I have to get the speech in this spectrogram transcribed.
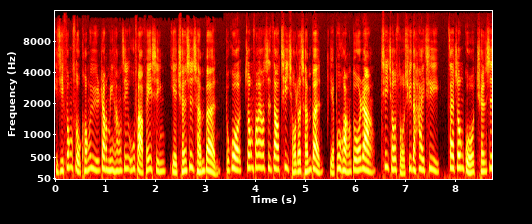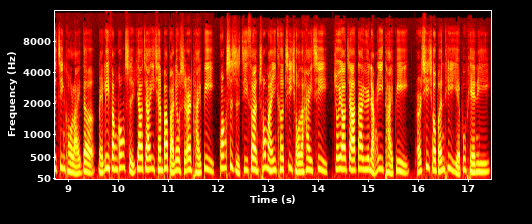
以及封锁空域让民航机无法飞行，也全是成本。不过，中方要制造气球的成本。也不遑多让，气球所需的氦气，在中国全是进口来的，每立方公尺要价一千八百六十二台币。光是只计算充满一颗气球的氦气，就要价大约两亿台币。而气球本体也不便宜，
